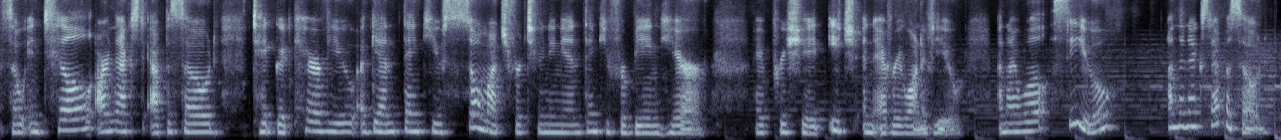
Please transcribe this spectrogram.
So until our next episode, take good care of you. Again, thank you so much for tuning in. Thank you for being here. I appreciate each and every one of you. And I will see you on the next episode.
